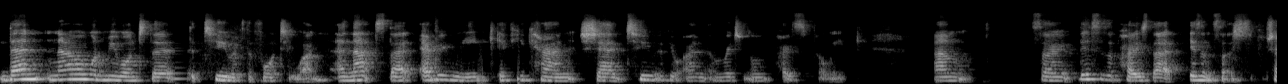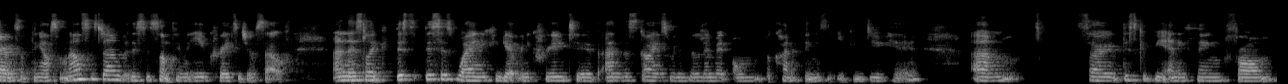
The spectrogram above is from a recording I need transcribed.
then now I want to move on to the, the two of the 41, and that's that every week, if you can, share two of your own original posts per week. Um, so this is a post that isn't such sharing something else someone else has done, but this is something that you've created yourself. And there's like this, this is where you can get really creative and the sky is really the limit on the kind of things that you can do here. Um, so this could be anything from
